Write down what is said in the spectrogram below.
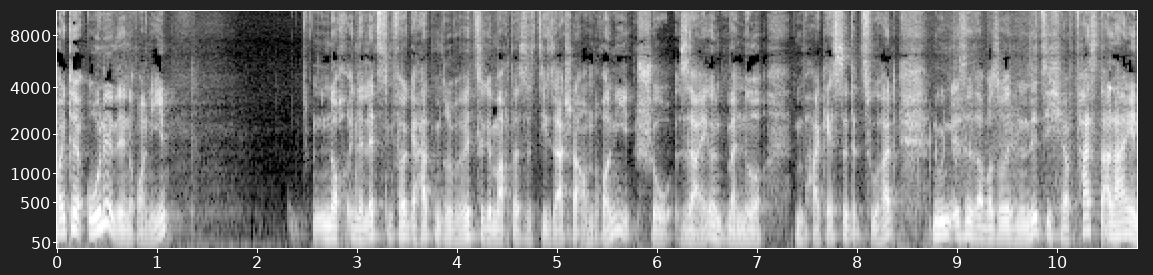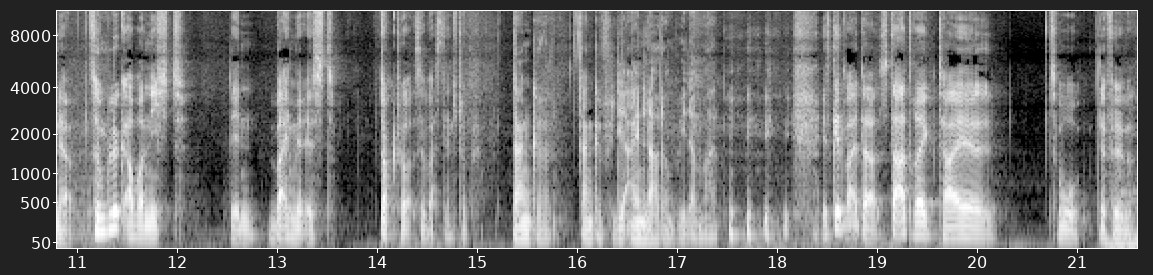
Heute ohne den Ronny. Noch in der letzten Folge hatten wir darüber Witze gemacht, dass es die Sascha und Ronny Show sei und man nur ein paar Gäste dazu hat. Nun ist es aber so, nun sitze ich hier fast alleine. Zum Glück aber nicht, denn bei mir ist Dr. Sebastian Stuppe. Danke, danke für die Einladung wieder mal. es geht weiter. Star Trek Teil 2 der Filme.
